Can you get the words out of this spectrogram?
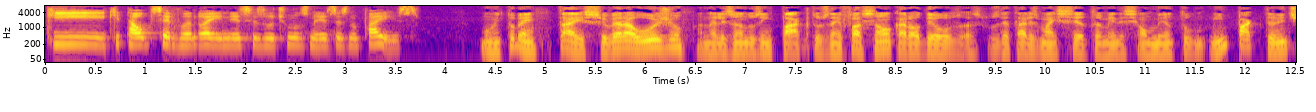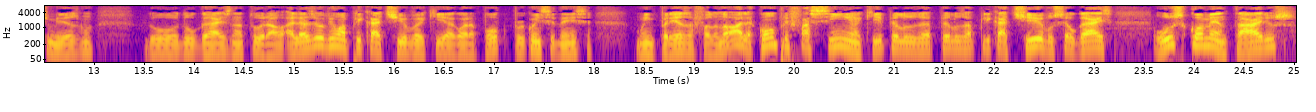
que está observando aí nesses últimos meses no país. Muito bem. Aí, Silvio Araújo, analisando os impactos da inflação. Carol deu os, os, detalhes mais cedo também desse aumento impactante mesmo do, do gás natural. Aliás, eu vi um aplicativo aqui agora há pouco, por coincidência, uma empresa falando, olha, compre facinho aqui pelos, pelos aplicativos, seu gás. Os comentários,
